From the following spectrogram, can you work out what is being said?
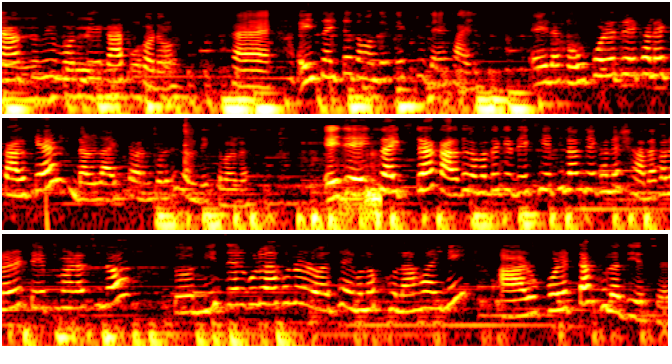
না তুমি মন দিয়ে কাজ করো। হ্যাঁ এই সাইডটা তোমাদেরকে একটু দেখাই। এই দেখো উপরে যে এখানে কালকে দাঁড়ো লাইটটা অন করে দিই তাহলে দেখতে পারবে। এই যে এই সাইডটা কালকে তোমাদেরকে দেখিয়েছিলাম যে এখানে সাদা কালারের টেপ মারা ছিল। তো নিচেরগুলো এখনও রয়েছে এগুলো খোলা হয়নি আর উপরেরটা খুলে দিয়েছে।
